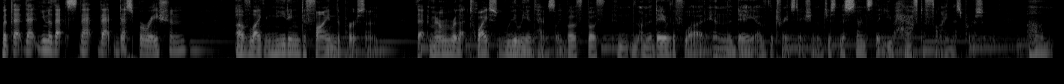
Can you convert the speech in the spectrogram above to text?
But that that you know that's that that desperation of like needing to find the person. That I remember that twice really intensely, both both in, on the day of the flood and the day of the train station, of just this sense that you have to find this person. Um,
